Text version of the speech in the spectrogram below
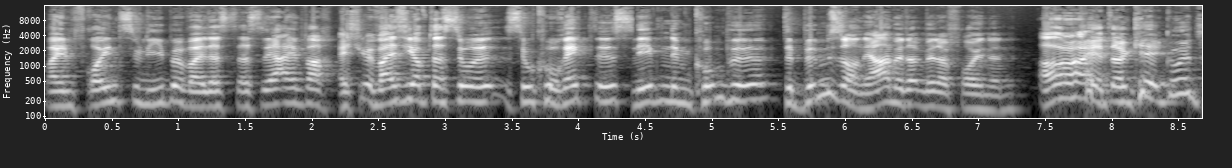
meinen Freund zuliebe, weil das, das wäre einfach... Ich weiß nicht, ob das so, so korrekt ist, neben dem Kumpel zu bimsern, ja, mit, mit der Freundin. Alright, okay, gut.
